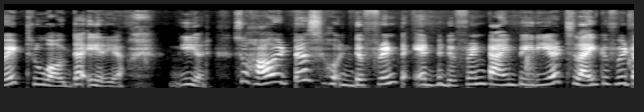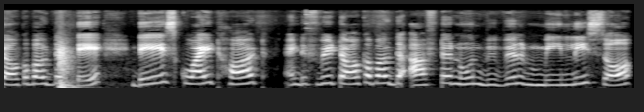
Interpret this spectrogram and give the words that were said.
wet throughout the area year. So how it is different at the different time periods? Like if we talk about the day day is quite hot and if we talk about the afternoon we will mainly saw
